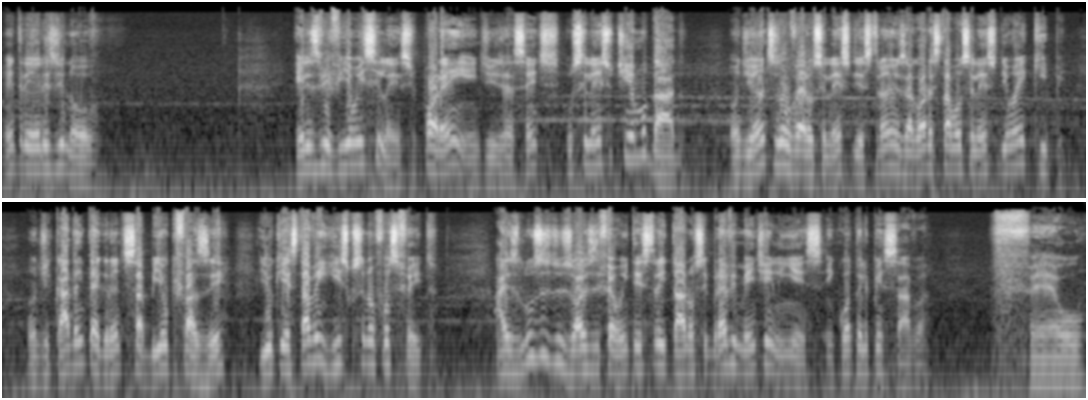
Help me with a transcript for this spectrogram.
entre eles de novo. Eles viviam em silêncio, porém, em dias recentes, o silêncio tinha mudado. Onde antes houvera o silêncio de estranhos, agora estava o silêncio de uma equipe, onde cada integrante sabia o que fazer e o que estava em risco se não fosse feito. As luzes dos olhos de Felwinter estreitaram-se brevemente em linhas, enquanto ele pensava. Fel.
